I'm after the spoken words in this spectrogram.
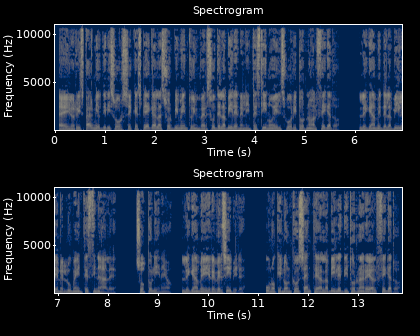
È il risparmio di risorse che spiega l'assorbimento inverso della bile nell'intestino e il suo ritorno al fegato. Legame della bile nel lume intestinale. Sottolineo, legame irreversibile. Uno che non consente alla bile di tornare al fegato.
